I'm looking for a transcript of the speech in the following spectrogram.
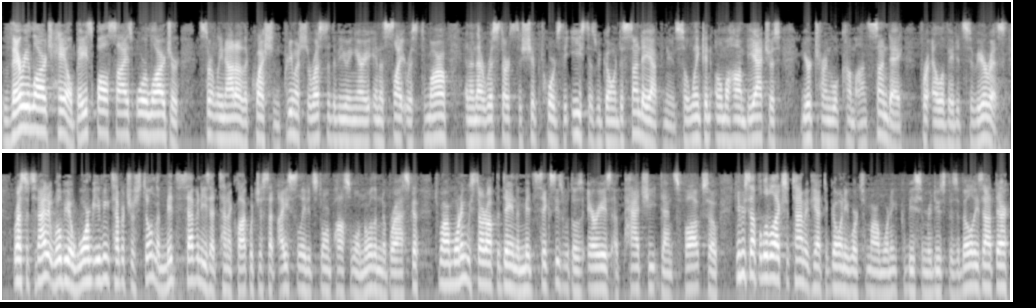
Very large hail, baseball size or larger. Certainly not out of the question. Pretty much the rest of the viewing area in a slight risk tomorrow, and then that risk starts to shift towards the east as we go into Sunday afternoon. So Lincoln, Omaha, and Beatrice, your turn will come on Sunday for elevated severe risk. The rest of tonight, it will be a warm evening temperature still in the mid-70s at 10 o'clock with just that isolated storm possible in northern Nebraska. Tomorrow morning, we start off the day in the mid-60s with those areas of patchy, dense fog. So give yourself a little extra time if you have to go anywhere tomorrow morning. Could be some reduced visibilities out there.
